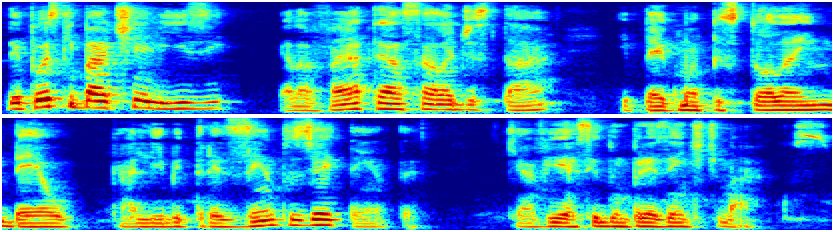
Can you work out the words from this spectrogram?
Depois que bate Elise, ela vai até a sala de estar e pega uma pistola Embel, calibre 380, que havia sido um presente de Marcos.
